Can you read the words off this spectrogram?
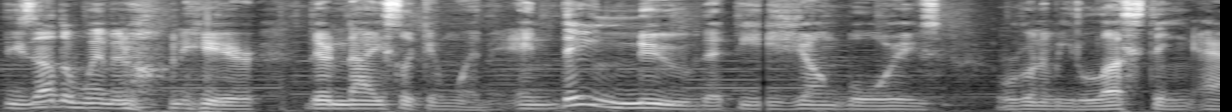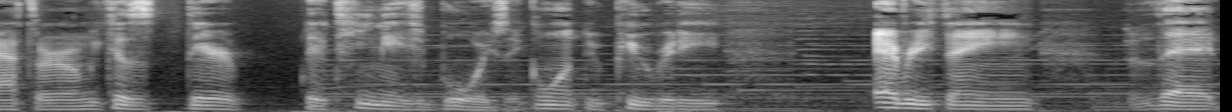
These other women on here, they're nice looking women. And they knew that these young boys were going to be lusting after them because they're they're teenage boys. They're going through puberty. Everything that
